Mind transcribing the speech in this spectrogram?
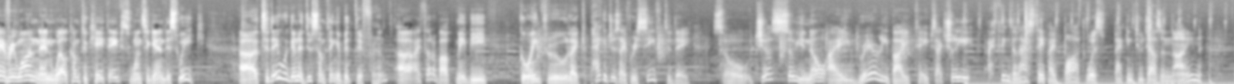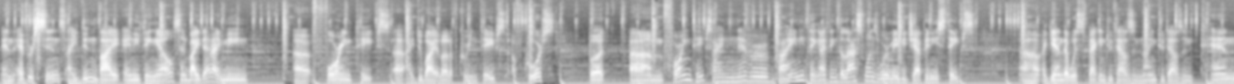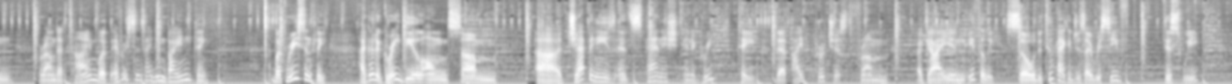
Hi everyone and welcome to K-Tapes once again this week. Uh, today we're gonna do something a bit different. Uh, I thought about maybe going through like packages I've received today. So just so you know, I rarely buy tapes. Actually, I think the last tape I bought was back in 2009 and ever since I didn't buy anything else. And by that I mean uh, foreign tapes. Uh, I do buy a lot of Korean tapes, of course, but um, foreign tapes, I never buy anything. I think the last ones were maybe Japanese tapes. Uh, again, that was back in 2009, 2010, around that time. But ever since, I didn't buy anything. But recently, I got a great deal on some uh, Japanese and Spanish and a Greek tape that I purchased from a guy in Italy. So the two packages I received this week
